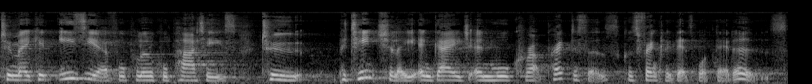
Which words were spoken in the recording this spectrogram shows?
to make it easier for political parties to potentially engage in more corrupt practices, because frankly that's what that is,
